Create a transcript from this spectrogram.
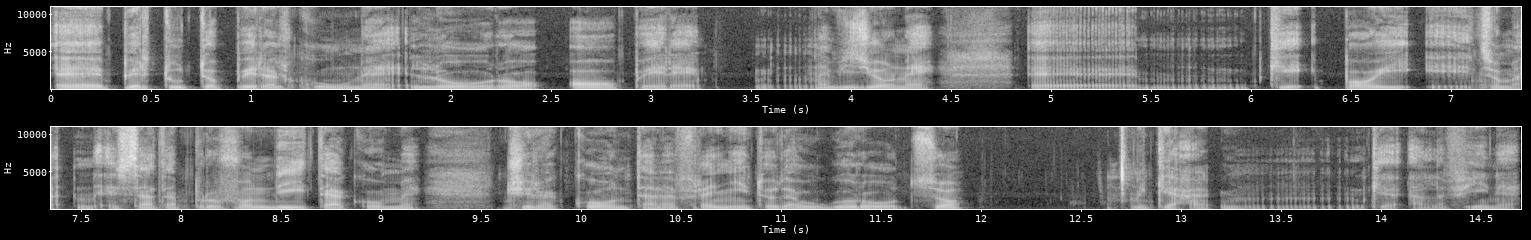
eh, per tutte o per alcune loro opere. Una visione eh, che poi insomma, è stata approfondita, come ci racconta la Fragnito da Ugo Rozzo, che, mhmm, che alla fine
